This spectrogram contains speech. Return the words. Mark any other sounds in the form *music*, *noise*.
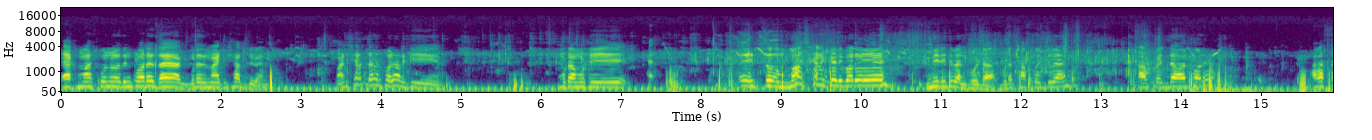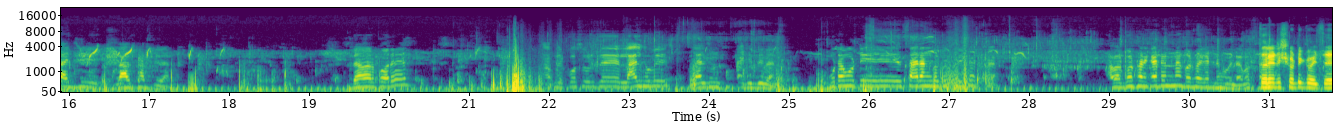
এক মাস পনেরো দিন পরে যা গোটা মাটি সার দিবেন। মাটি সার দেওয়ার পরে আর কি মোটামুটি এই তো মাঝখানে গেলে পরে মেরে দিবেন বইটা। বইটা সাফ করে দিবেন। সাফ করে দেওয়ার পরে আবার সাইড দিয়ে লাল সার দিবেন। দেওয়ার পরে আপনি কচুর যে লাইল হবে লাইল সব কাটিয়ে দিবেন। মোটামুটি চার আঙ্গুল ছুরি কাটবেন। আবার গোরফারি কাটেন না গোরফারি কাটলে হবে না? তোর এটা সঠিক হয়েছে।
